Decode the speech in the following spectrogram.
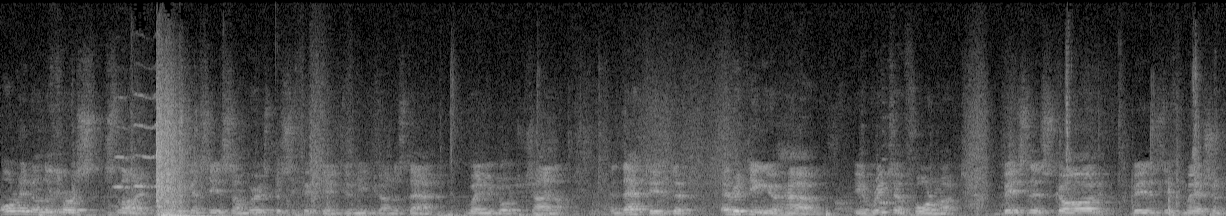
Already on the first slide, you can see some very specific things you need to understand when you go to China. And that is that everything you have in written format, business card, business information,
